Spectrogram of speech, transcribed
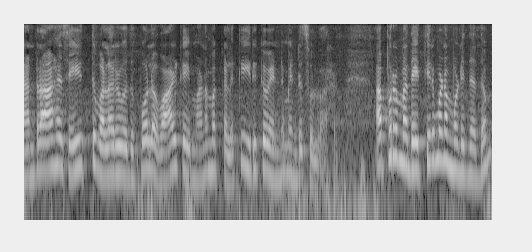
நன்றாக செழித்து வளருவது போல வாழ்க்கை மணமக்களுக்கு இருக்க வேண்டும் என்று சொல்வார்கள். அப்புறம் அதை திருமணம் முடிந்ததும்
